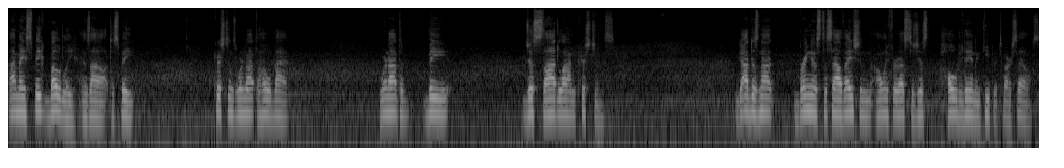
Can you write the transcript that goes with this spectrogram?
I may speak boldly as I ought to speak. Christians, we're not to hold back. We're not to be just sideline Christians. God does not bring us to salvation only for us to just hold it in and keep it to ourselves.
